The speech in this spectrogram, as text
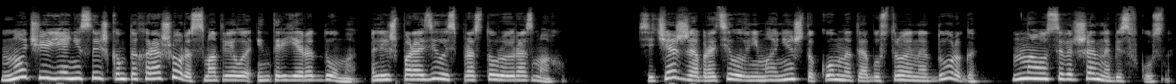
Ночью я не слишком-то хорошо рассмотрела интерьеры дома, лишь поразилась простору и размаху. Сейчас же обратила внимание, что комнаты обустроены дорого, но совершенно безвкусно.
